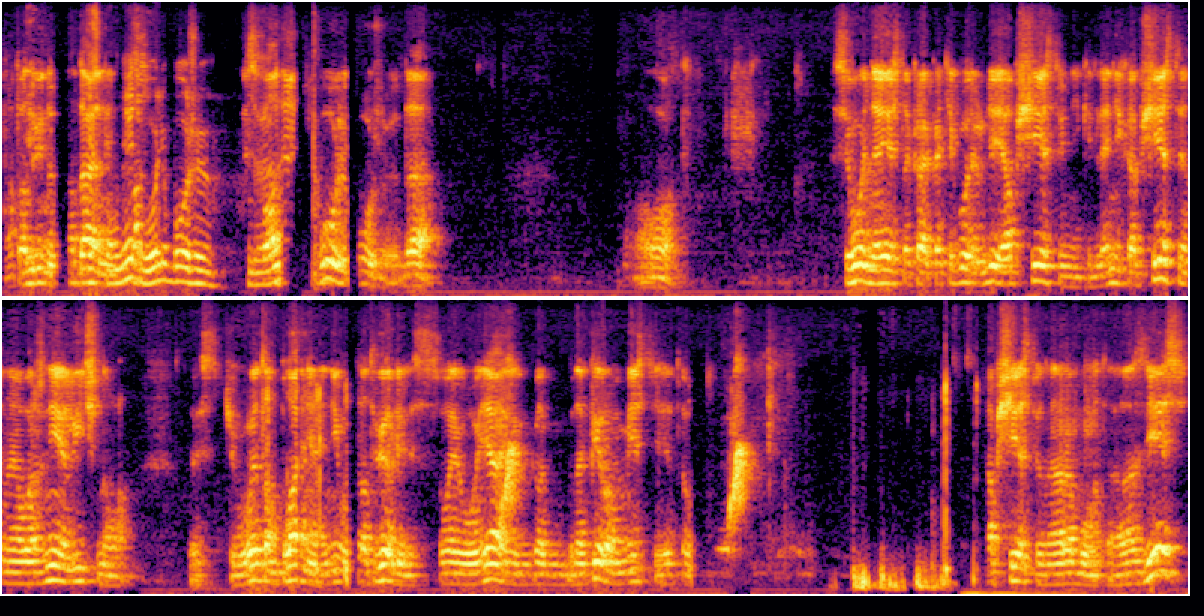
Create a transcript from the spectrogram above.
отодвинуть на дальний Исполнять план, волю Божию. Исполнять да. волю Божию, да. Вот. Сегодня есть такая категория людей, общественники. Для них общественное важнее личного. То есть в этом плане они вот отверглись своего я, и на первом месте это общественная работа. А здесь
